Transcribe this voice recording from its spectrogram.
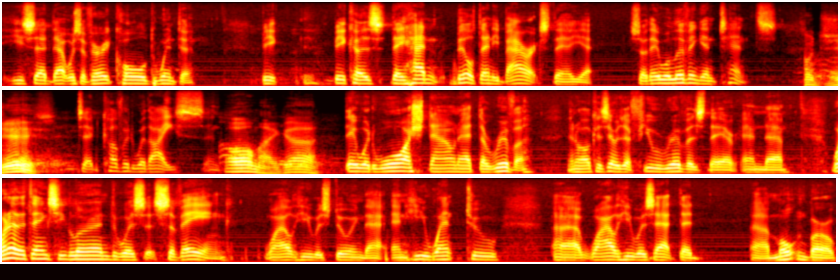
he said, that was a very cold winter be, because they hadn't built any barracks there yet. So they were living in tents, Oh, jeez. he said, covered with ice. And Oh, my God. they would wash down at the river and all, because there was a few rivers there. And uh, one of the things he learned was surveying while he was doing that. And he went to, uh, while he was at the uh, Moltenboro,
